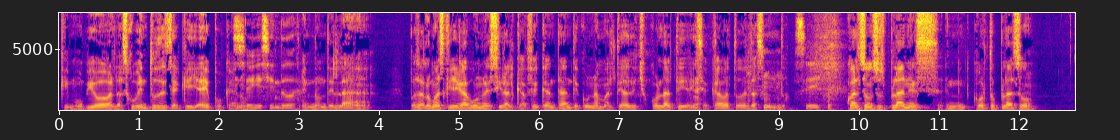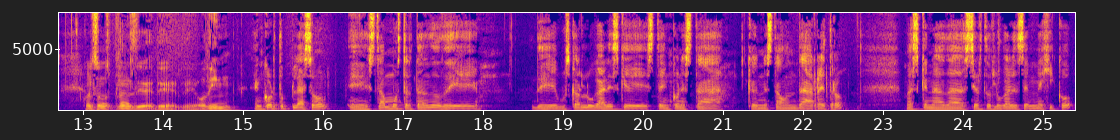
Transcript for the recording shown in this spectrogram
que movió a las juventudes de aquella época, ¿no? Sí, sin duda. En donde la... Pues a lo más que llegaba uno es ir al café cantante con una malteada de chocolate y ahí se acaba todo el asunto. Sí. ¿Cuáles son sus planes en el corto plazo? ¿Cuáles son los planes de, de- de Odín? En corto plazo eh, estamos tratando de, de buscar lugares que estén con esta, con esta onda retro. Más que nada ciertos lugares de México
